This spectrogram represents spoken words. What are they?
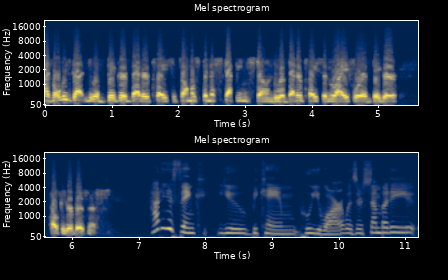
I've always gotten to a bigger, better place. It's almost been a stepping stone to a better place in life or a bigger, healthier business. How do you think you became who you are? Was there somebody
